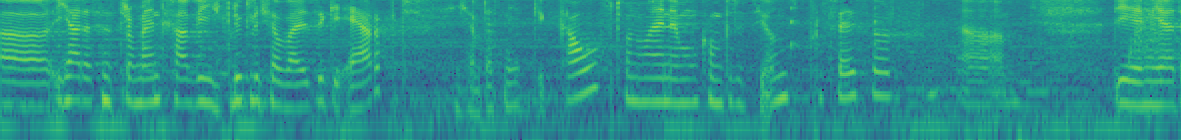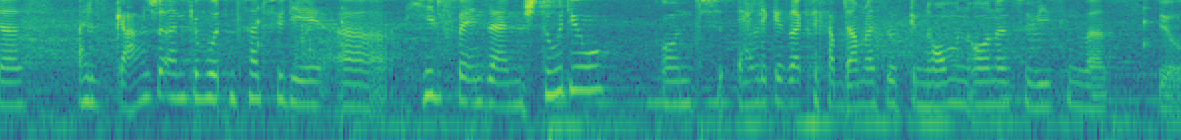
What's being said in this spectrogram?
Äh, ja, das Instrument habe ich glücklicherweise geerbt. Ich habe das nicht gekauft von meinem Kompositionsprofessor, äh, der mir das als Gage angeboten hat für die äh, Hilfe in seinem Studio. Und ehrlich gesagt, ich habe damals das genommen, ohne zu wissen, was für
